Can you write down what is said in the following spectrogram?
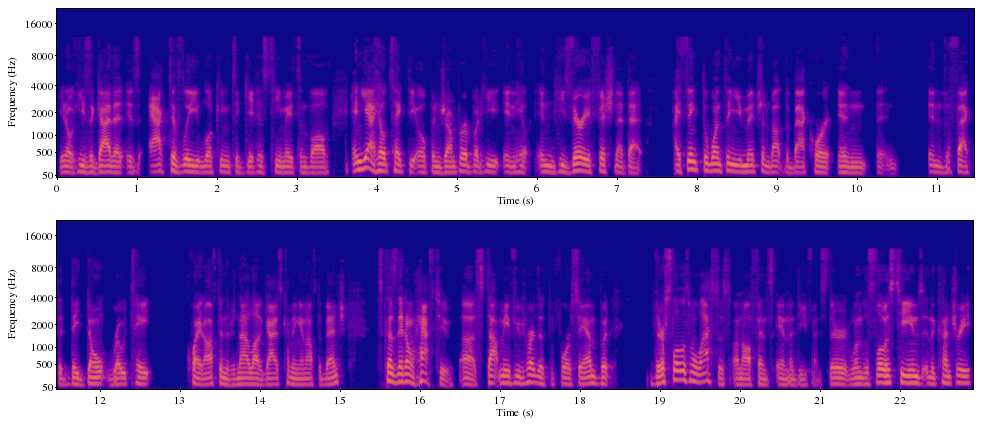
you know, he's a guy that is actively looking to get his teammates involved. And yeah, he'll take the open jumper, but he and he and he's very efficient at that. I think the one thing you mentioned about the backcourt in in, in the fact that they don't rotate quite often. There's not a lot of guys coming in off the bench. It's because they don't have to. Uh, stop me if you've heard this before, Sam, but they're slow as molasses on offense and the defense. They're one of the slowest teams in the country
